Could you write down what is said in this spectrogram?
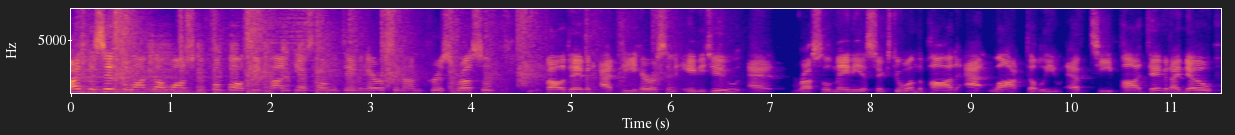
All right, this is the Locked On Washington Football Team podcast along with David Harrison. I'm Chris Russell. You can follow David at dharrison82 at Russellmania621, the pod at Lock WFT Pod. David, I know,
